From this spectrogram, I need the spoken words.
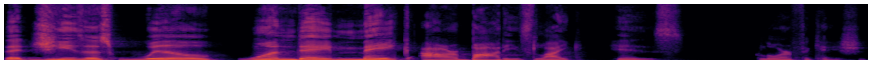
that Jesus will one day make our bodies like his glorification.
